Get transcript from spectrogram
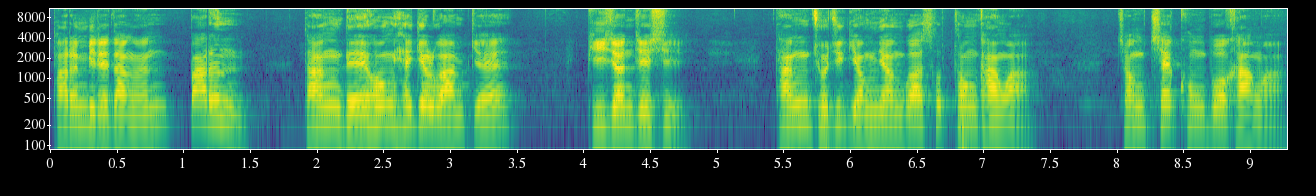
바른미래당은 빠른 당 내홍 해결과 함께 비전 제시, 당 조직 역량과 소통 강화, 정책 홍보 강화,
